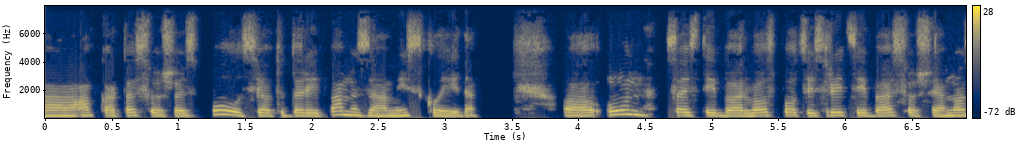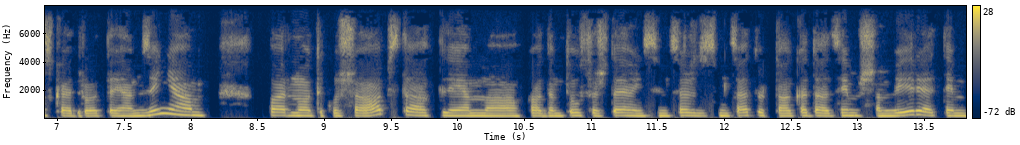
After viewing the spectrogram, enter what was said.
apkārt esošais pūlis jau tad arī pamazām izklīda. Un saistībā ar valsts policijas rīcībā esošajām noskaidrotajām ziņām par notikušā apstākļiem kādam 1964. gadā dzimušam vīrietim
